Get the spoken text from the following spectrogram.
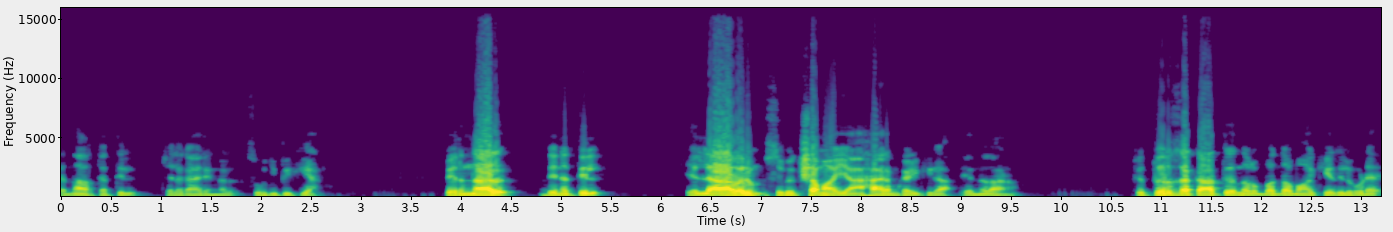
എന്ന അർത്ഥത്തിൽ ചില കാര്യങ്ങൾ സൂചിപ്പിക്കുകയാണ്. പെരുന്നാൾ ദിനത്തിൽ എല്ലാവരും സുഭിക്ഷമായി ആഹാരം കഴിക്കുക എന്നതാണ്. ഫിത്തർ സക്കാത്ത് നിർബന്ധമാക്കിയതിലൂടെ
